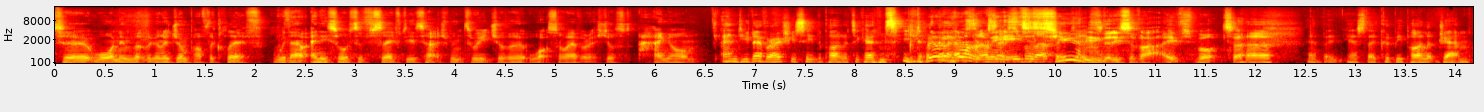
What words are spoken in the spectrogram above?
to warn him that they're going to jump off the cliff without any sort of safety attachment to each other whatsoever. It's just hang on. and you never actually see the pilot again, so you don't No, know you how don't. I mean, it's successful that assumed that he survives, but. Uh, Yeah, but yes, there could be pilot jam.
